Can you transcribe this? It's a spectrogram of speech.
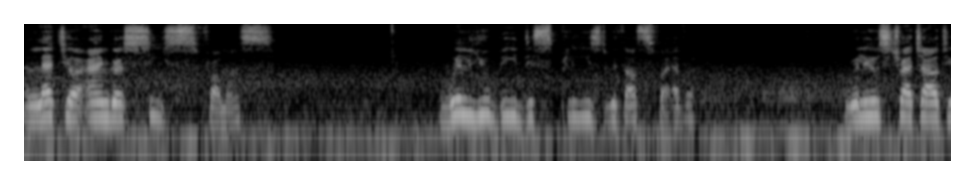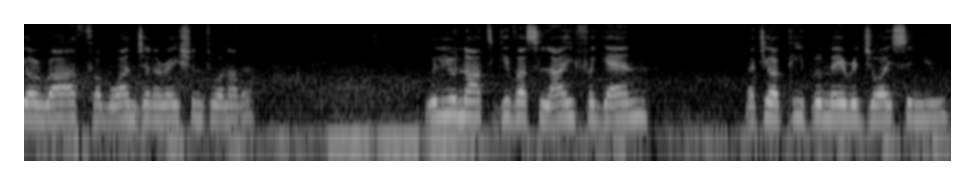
and let your anger cease from us. Will you be displeased with us forever? Will you stretch out your wrath from one generation to another? Will you not give us life again, that your people may rejoice in you?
